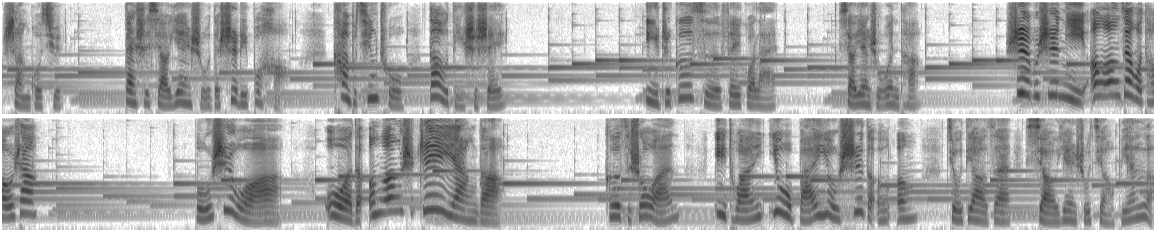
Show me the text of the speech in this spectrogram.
闪过去。但是小鼹鼠的视力不好，看不清楚到底是谁。一只鸽子飞过来，小鼹鼠问他：“是不是你嗯嗯在我头上？”“不是我，我的嗯嗯是这样的。”鸽子说完，一团又白又湿的嗯嗯就掉在小鼹鼠脚边了。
